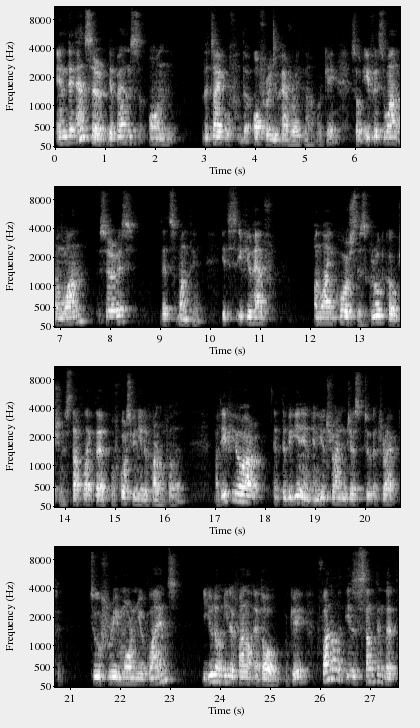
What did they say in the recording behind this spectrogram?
And the answer depends on the type of the offer you have right now, okay? So if it's one-on-one -on -one service, that's one thing. It's if you have online courses, group coaching, stuff like that, of course you need a funnel for that. But if you are at the beginning and you're trying just to attract two, three more new clients, you don't need a funnel at all, okay? Funnel is something that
